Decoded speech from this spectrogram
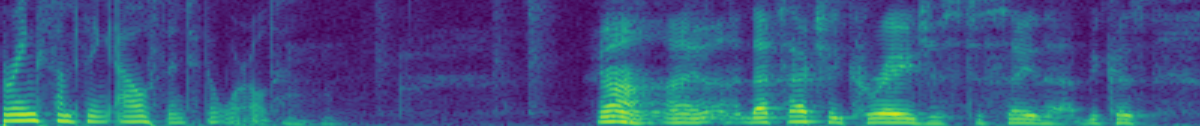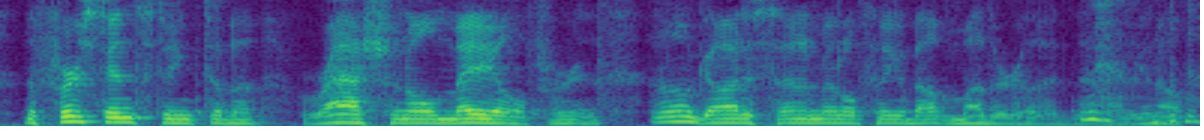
bring something else into the world. Yeah, I, that's actually courageous to say that because the first instinct of a rational male for oh God, a sentimental thing about motherhood now, you know.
